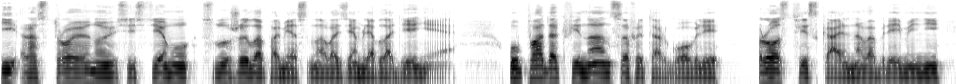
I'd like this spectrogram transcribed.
и расстроенную систему служила поместного землевладения, упадок финансов и торговли, рост фискального бремени –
